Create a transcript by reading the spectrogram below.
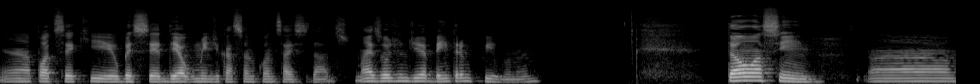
é, pode ser que o BC dê alguma indicação quando sair esses dados. Mas hoje é um dia bem tranquilo, né? Então, assim, uh,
